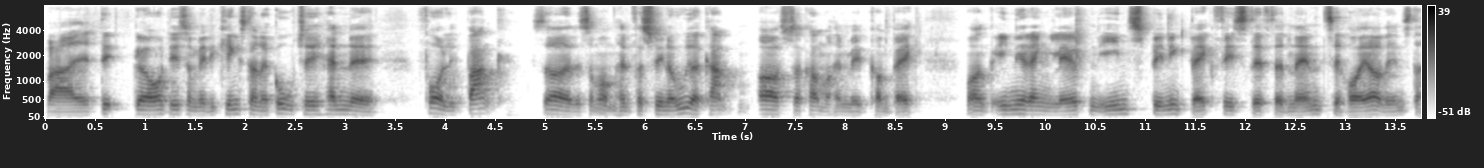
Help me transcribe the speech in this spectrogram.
var øh, det, gør det, som Eddie Kingston er god til. Han øh, får lidt bank, så er det som om, han forsvinder ud af kampen, og så kommer han med et comeback, hvor han inde i ringen lavede den ene spinning backfist efter den anden til højre og venstre.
